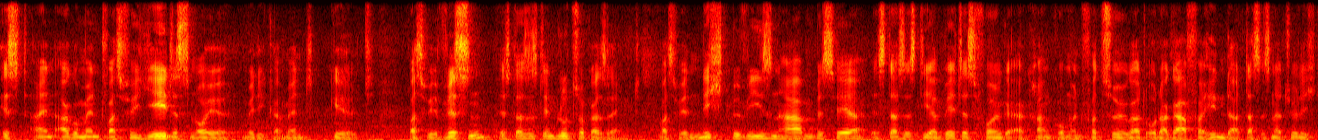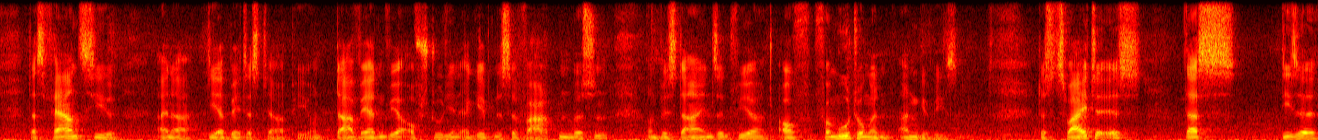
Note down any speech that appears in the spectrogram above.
ist ein Argument, was für jedes neue Medikament gilt. Was wir wissen, ist, dass es den Blutzucker senkt. Was wir nicht bewiesen haben bisher, ist, dass es Diabetesfolgeerkrankungen verzögert oder gar verhindert. Das ist natürlich das Fernziel einer Diabetestherapie. Und da werden wir auf Studienergebnisse warten müssen. Und bis dahin sind wir auf Vermutungen angewiesen. Das Zweite ist, dass diese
